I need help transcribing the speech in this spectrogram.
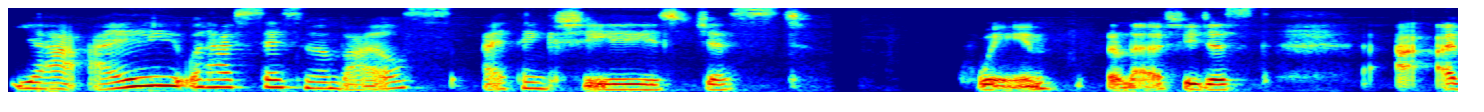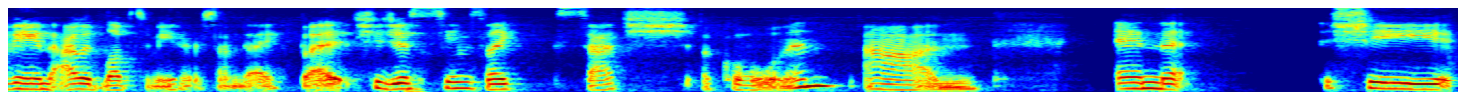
Yeah, I would have to say Simone Biles. I think she's just queen. I don't know. She just, I mean, I would love to meet her someday, but she just seems like such a cool woman. Um, and she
